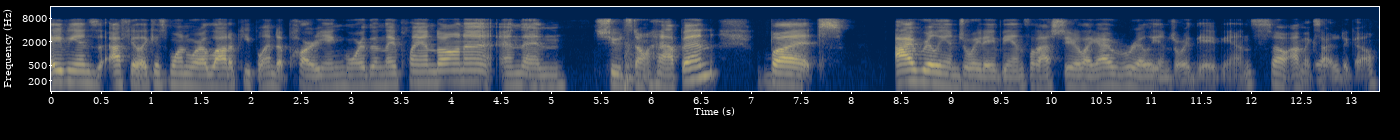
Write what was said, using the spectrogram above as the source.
AVNs, I feel like is one where a lot of people end up partying more than they planned on it, and then shoots don't happen. But I really enjoyed AVNs last year. Like, I really enjoyed the AVNs, so I'm excited to go.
